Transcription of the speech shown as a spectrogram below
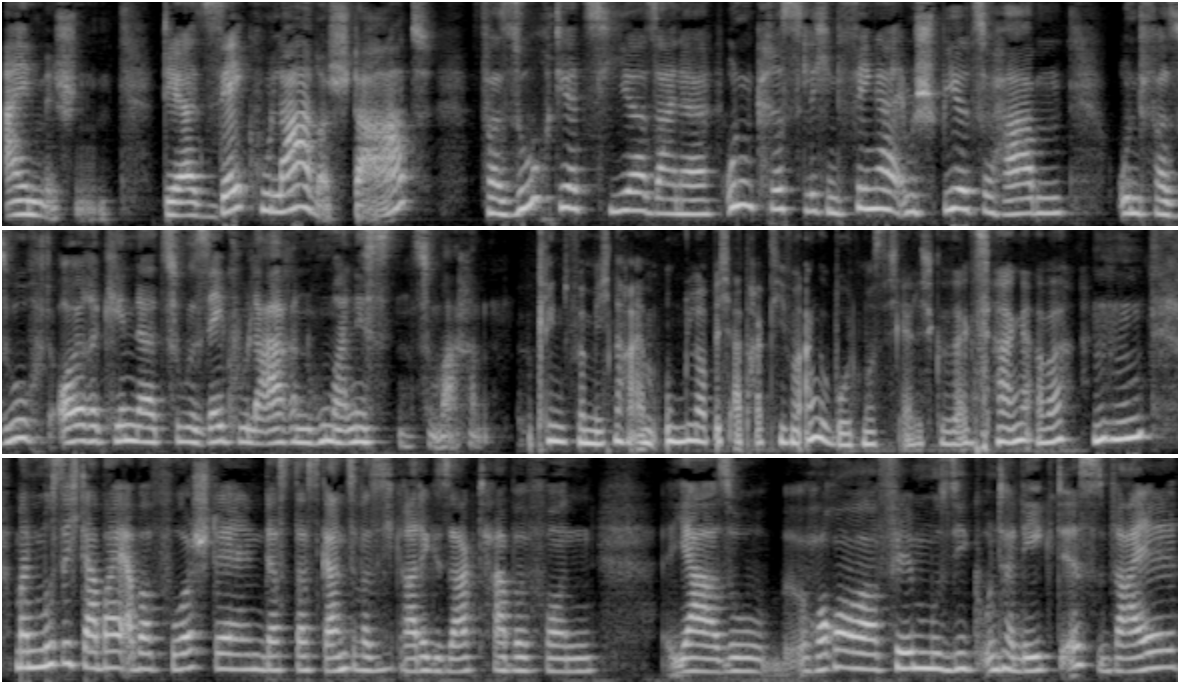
einmischen. Der säkulare Staat versucht jetzt hier seine unchristlichen Finger im Spiel zu haben und versucht, eure Kinder zu säkularen Humanisten zu machen. Klingt für mich nach einem unglaublich attraktiven Angebot, muss ich ehrlich gesagt sagen, aber. Mhm. Man muss sich dabei aber vorstellen, dass das Ganze, was ich gerade gesagt habe, von ja, so Horrorfilmmusik unterlegt ist, weil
